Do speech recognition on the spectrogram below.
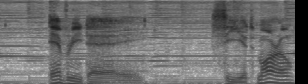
every day. See you tomorrow.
